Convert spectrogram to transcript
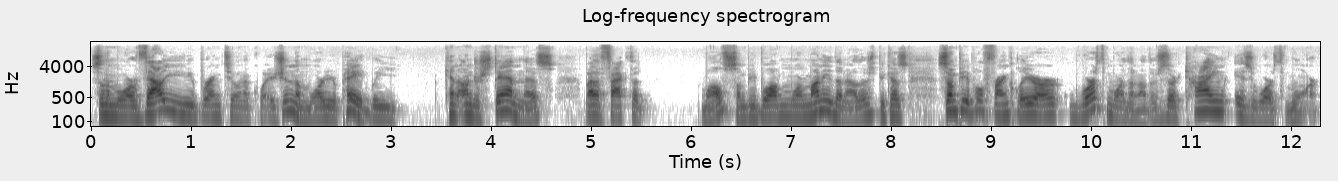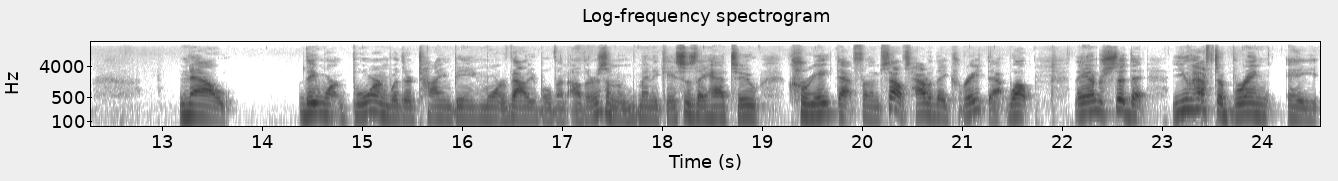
So the more value you bring to an equation, the more you're paid. We can understand this by the fact that, well, some people have more money than others because some people, frankly, are worth more than others. Their time is worth more. Now, they weren't born with their time being more valuable than others. And in many cases, they had to create that for themselves. How do they create that? Well, they understood that you have to bring a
